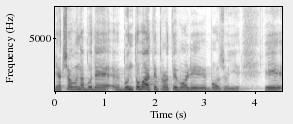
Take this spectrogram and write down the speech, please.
якщо вона буде е, бунтувати проти волі Божої. І е,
